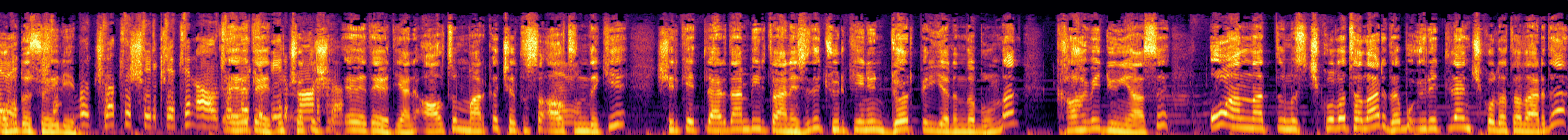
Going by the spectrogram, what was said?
Onu da söyleyeyim. Bu çatı şirketin altındaki Evet evet bu çatı marka. evet evet yani altın marka çatısı altındaki şirketlerden bir tanesi de Türkiye'nin dört bir yanında bulunan kahve dünyası. O anlattığımız çikolatalar da bu üretilen çikolatalar da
